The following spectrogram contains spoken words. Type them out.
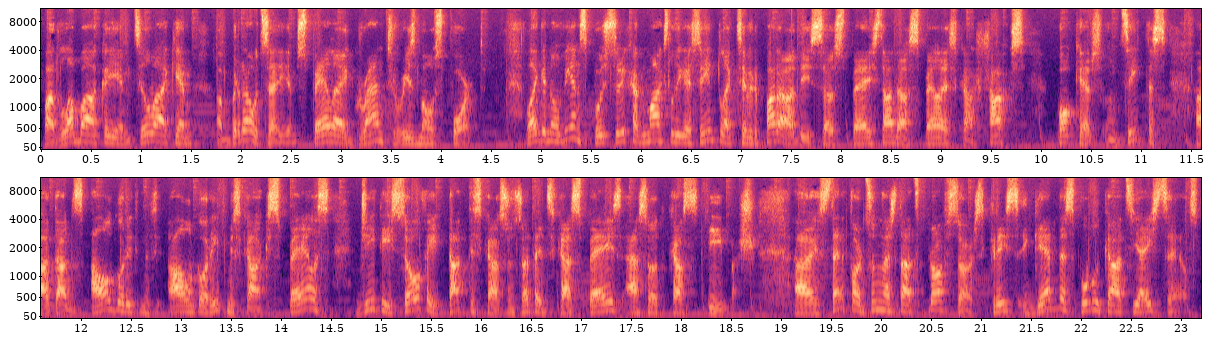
pār labākajiem cilvēkiem, braucējiem spēlē Gran Turismo Sport. Lai gan no vienas puses Rihards mākslīgais intelekts jau ir parādījis savas spējas tādās spēlēs kā šachs, pokers un citas tādas algoritmiskākas spēles, GT Sofija taktiskās un strateģiskās spējas esot kas īpašs. Stanfordas Universitātes profesors Kris Gerdes publikācijā izcēlis.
